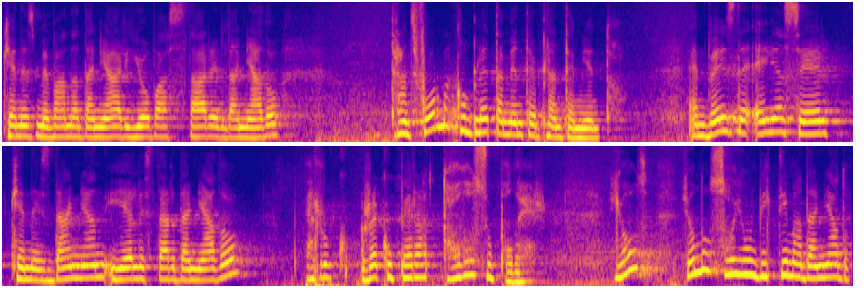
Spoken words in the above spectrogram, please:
quienes me van a dañar y yo va a estar el dañado, transforma completamente el planteamiento. En vez de ella ser quienes dañan y él estar dañado, él recupera todo su poder. Yo, yo no soy un víctima dañado,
